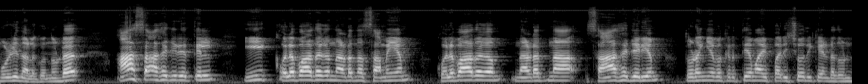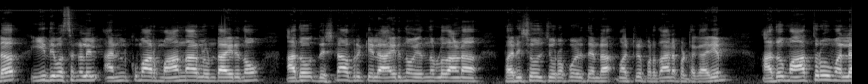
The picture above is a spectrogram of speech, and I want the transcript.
മൊഴി നൽകുന്നുണ്ട്. ആ സാഹചര്യത്തിൽ ഈ കൊലപാതകം നടന്ന സമയം കൊലപാതകം നടന്ന സാഹചര്യം തുടങ്ങിയവ കൃത്യമായി പരിശോധിക്കേണ്ടതുണ്ട്. ഈ ദിവസങ്ങളിൽ അനിൽകുമാർ മാന്നാറിലുണ്ടായിരുന്നോ അതോ ദക്ഷിണാഫ്രിക്കയിലായിരുന്നോ എന്നുള്ളതാണ് പരിശോധിച്ച് ഉറപ്പുവരുത്തേണ്ട മറ്റൊരു പ്രധാനപ്പെട്ട കാര്യം. അതുമാത്രവുമല്ല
